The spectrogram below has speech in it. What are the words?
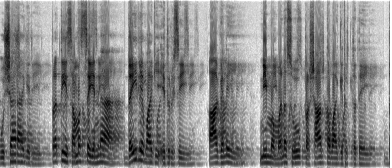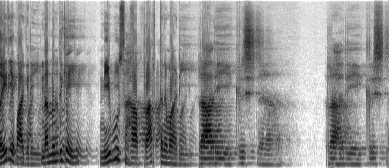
ಹುಷಾರಾಗಿರಿ. ಪ್ರತಿ ಸಮಸ್ಯೆಯನ್ನ ಧೈರ್ಯವಾಗಿ ಎದುರಿಸಿ. ಆಗಲೇ ನಿಮ್ಮ ಮನಸ್ಸು ಪ್ರಶಾಂತವಾಗಿರುತ್ತದೆ. ಧೈರ್ಯವಾಗಿರಿ. ನನ್ನೊಂದಿಗೆ ನೀವು ಸಹ ಪ್ರಾರ್ಥನೆ ಮಾಡಿ. ರಾಧೆ ಕೃಷ್ಣ. ರಾಧೆ ಕೃಷ್ಣ.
